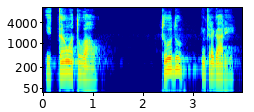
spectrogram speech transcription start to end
e tão atual. Tudo entregarei.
